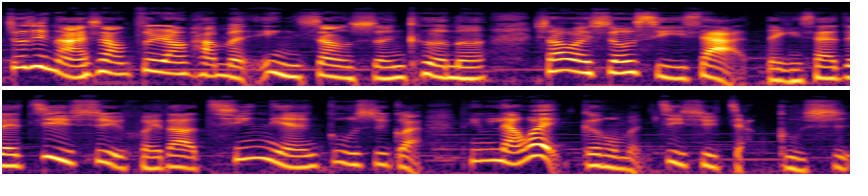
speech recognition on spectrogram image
究竟哪一项最让他们印象深刻呢？稍微休息一下，等一下再继续回到青年故事馆，听两位跟我们继续讲故事。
